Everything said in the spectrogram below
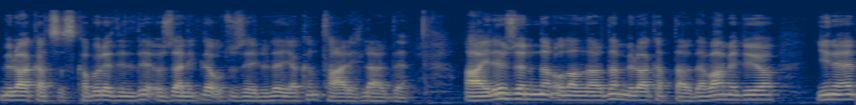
mülakatsız kabul edildi. Özellikle 30 Eylül'e yakın tarihlerde. Aile üzerinden olanlarda mülakatlar devam ediyor. Yine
